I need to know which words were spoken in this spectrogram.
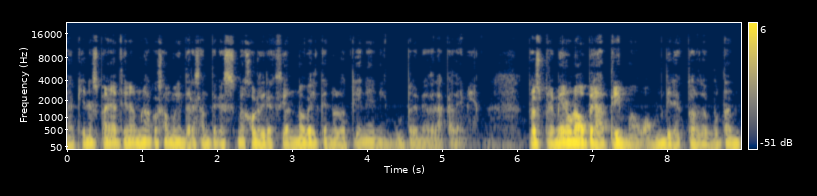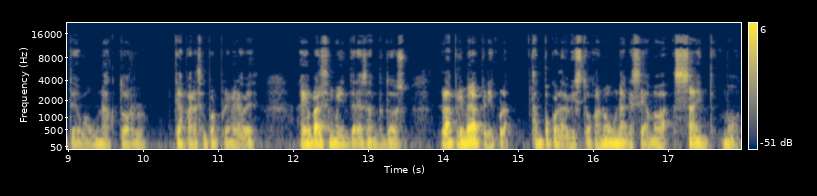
aquí en España tienen una cosa muy interesante que es mejor dirección Nobel que no lo tiene ningún premio de la Academia. Entonces, premiar una ópera prima o a un director debutante o a un actor que aparece por primera vez, a mí me parece muy interesante. Entonces, la primera película, tampoco la he visto, ganó una que se llamaba Saint Maud.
